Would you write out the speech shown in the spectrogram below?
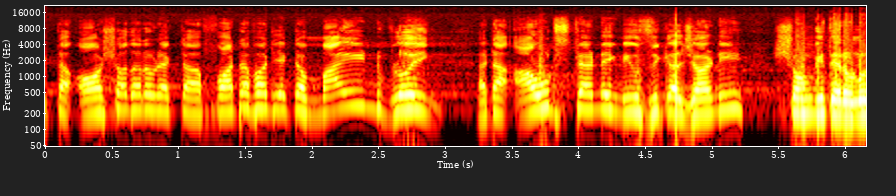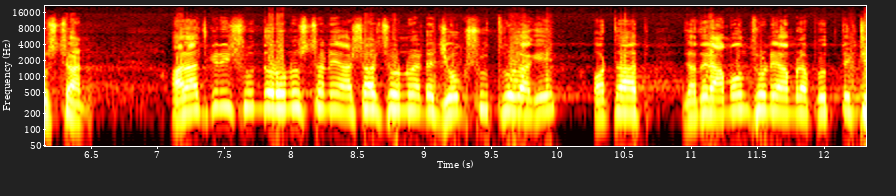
একটা অসাধারণ, একটা ফাটাফাটি, একটা মাইন্ড ব্লোয়িং একটা আউটস্ট্যান্ডিং মিউজিক্যাল জার্নি সঙ্গীতের অনুষ্ঠান। আর আজকের এই সুন্দর অনুষ্ঠানে আসার জন্য একটা যোগসূত্র লাগে। অর্থাৎ যাদের আমন্ত্রণে আমরা প্রত্যেকটি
